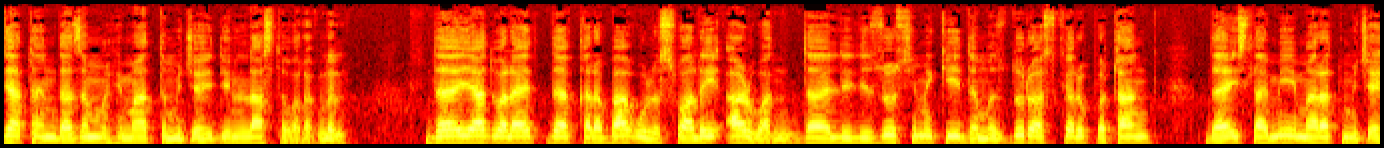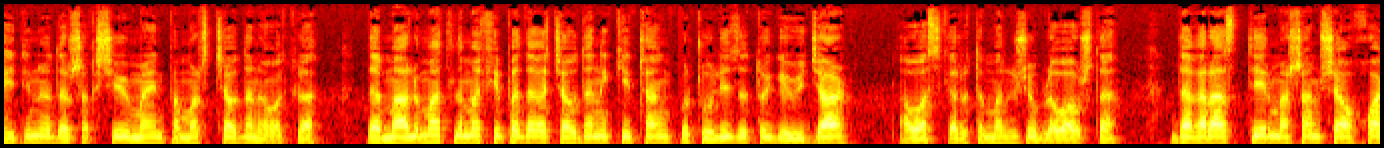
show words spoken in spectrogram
زیاته اندازه مهمات د مجاهدینو لاسته ورغلل. د یاد ولایت د قرهباغ ولسوالۍ اړوند د لیلیزو سیمه کې د مزدورو عسکرو په ټانک د اسلامي امارت مجاهدینو د ښخ شوي ماین په مټ چاودنه وکړه. د معلومات له مخې په دغه چاودنه کې ټانک په ټولیزه توګه ویجاړ او عسکرو ته مرګ ژوبله واوښته. دغه راز تېر ماښام شاوخوا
